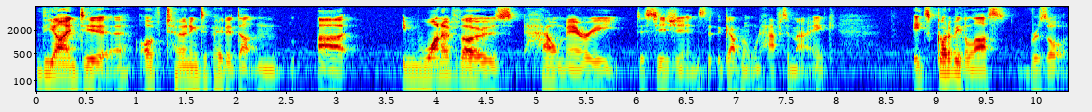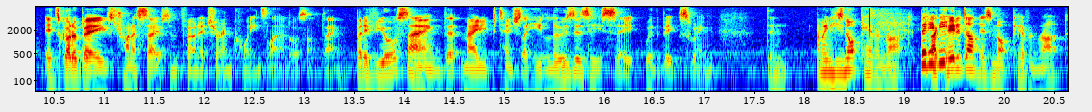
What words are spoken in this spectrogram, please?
the idea of turning to Peter Dutton uh, in one of those hail mary decisions that the government would have to make it's got to be the last resort. It's got to be he's trying to save some furniture in Queensland or something. But if you're saying that maybe potentially he loses his seat with a big swing, then I mean he's not Kevin Rudd. But like Peter Dutton is not Kevin Rudd.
